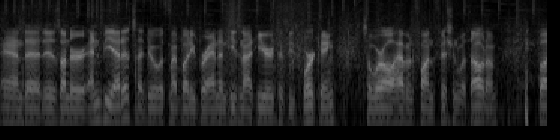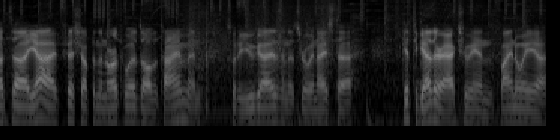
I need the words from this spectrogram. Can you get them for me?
and it is under NB Edits. I do it with my buddy Brandon. He's not here because he's working, so we're all having fun fishing without him. but uh, yeah, I fish up in the Northwoods all the time and so do you guys and it's really nice to get together actually and finally uh,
